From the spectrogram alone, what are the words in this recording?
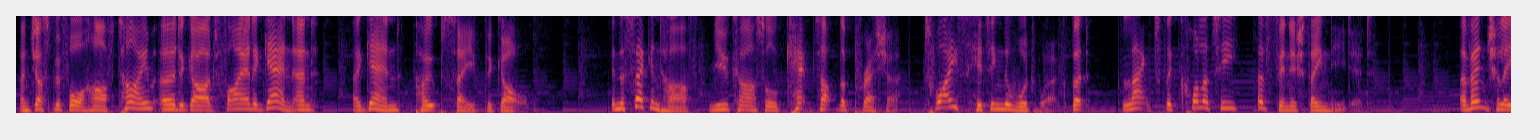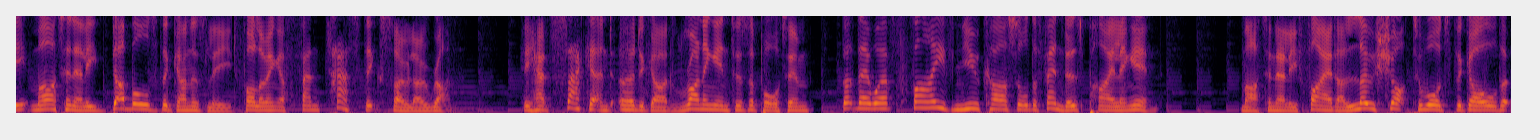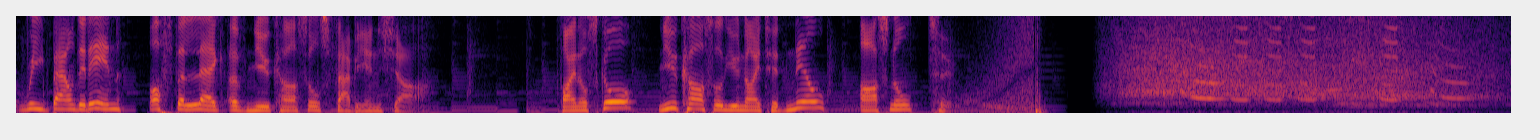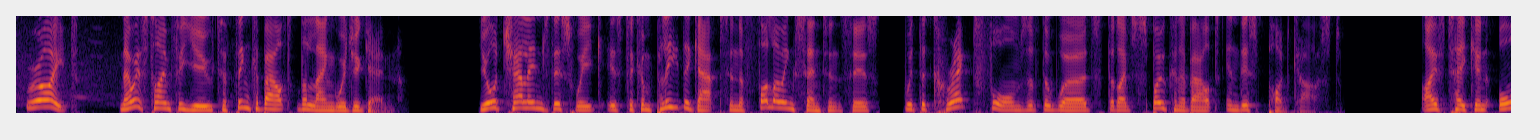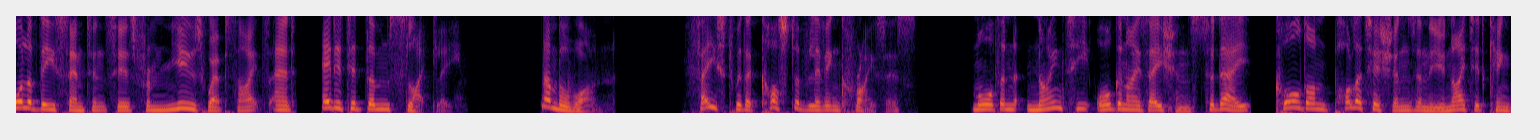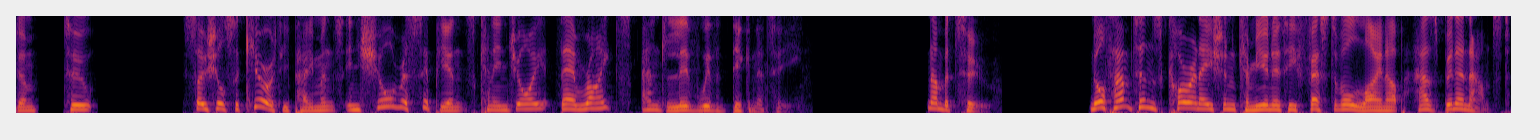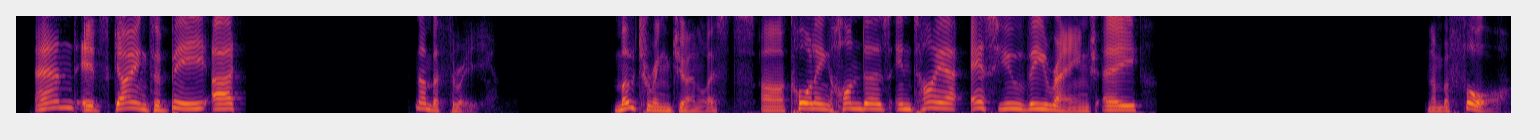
And just before half time, Odegaard fired again, and again, Pope saved the goal. In the second half, Newcastle kept up the pressure, twice hitting the woodwork, but lacked the quality of finish they needed. Eventually, Martinelli doubled the Gunners' lead following a fantastic solo run. He had Saka and Odegaard running in to support him, but there were five Newcastle defenders piling in. Martinelli fired a low shot towards the goal that rebounded in off the leg of Newcastle's Fabian Schär. Final score Newcastle United nil, Arsenal 2. Right, now it's time for you to think about the language again. Your challenge this week is to complete the gaps in the following sentences with the correct forms of the words that I've spoken about in this podcast. I've taken all of these sentences from news websites and edited them slightly. Number one. Faced with a cost of living crisis, more than 90 organisations today called on politicians in the United Kingdom to Social security payments ensure recipients can enjoy their rights and live with dignity. Number 2. Northampton's Coronation Community Festival lineup has been announced, and it's going to be a. Number 3. Motoring journalists are calling Honda's entire SUV range a Number 4.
